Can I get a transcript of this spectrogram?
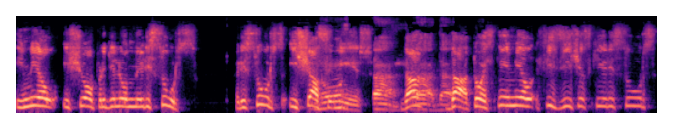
имел еще определенный ресурс, ресурс и сейчас ну, имеешь. Да, да? Да, да. да, то есть ты имел физический ресурс,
